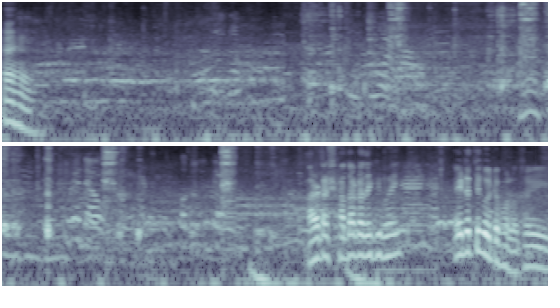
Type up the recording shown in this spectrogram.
হ্যাঁ হ্যাঁ? আর একটা সাদাটা দেখি ভাই। এইটা থেকে ওইটা ভালো আছে এই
